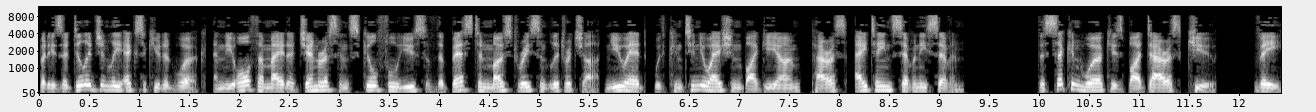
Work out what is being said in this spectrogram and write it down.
but is a diligently executed work, and the author made a generous and skillful use of the best and most recent literature new ed., with continuation by Guillaume, Paris, 1877. The second work is by Darras Q. V.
